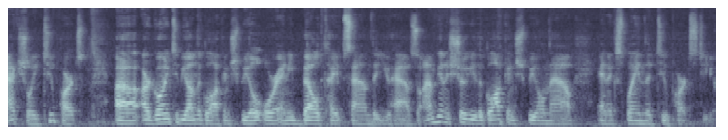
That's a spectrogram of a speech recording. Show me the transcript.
actually two parts, uh, are going to be on the glockenspiel or any bell type sound that you have. So I'm going to show you the glockenspiel now and explain the two parts to you.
